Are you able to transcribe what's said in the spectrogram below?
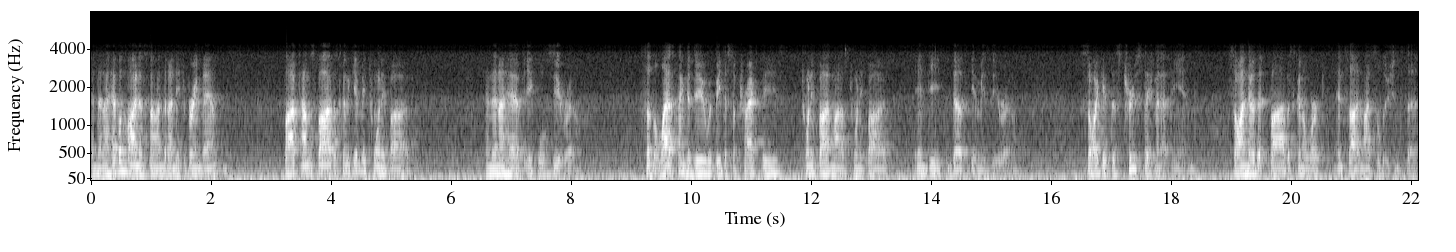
And then I have a minus sign that I need to bring down. Five times five is gonna give me twenty-five. And then I have equals zero. So the last thing to do would be to subtract these. Twenty-five minus twenty-five indeed does give me zero. So I get this true statement at the end. So I know that five is gonna work inside my solution set.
